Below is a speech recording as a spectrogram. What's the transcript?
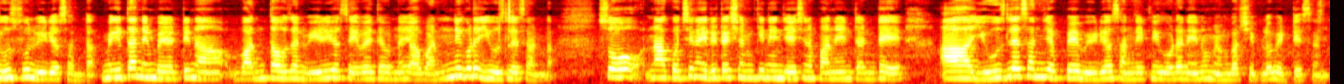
యూస్ఫుల్ వీడియోస్ అంట. మిగతా నేను పెట్టిన వన్ థౌజండ్ వీడియోస్ ఏవైతే ఉన్నాయో అవన్నీ కూడా యూజ్లెస్ అంట. సో నాకు వచ్చిన ఇరిటేషన్కి నేను చేసిన పని ఏంటంటే ఆ యూజ్లెస్ అని చెప్పే వీడియోస్ అన్నిటినీ కూడా నేను మెంబర్షిప్లో పెట్టేశాను.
